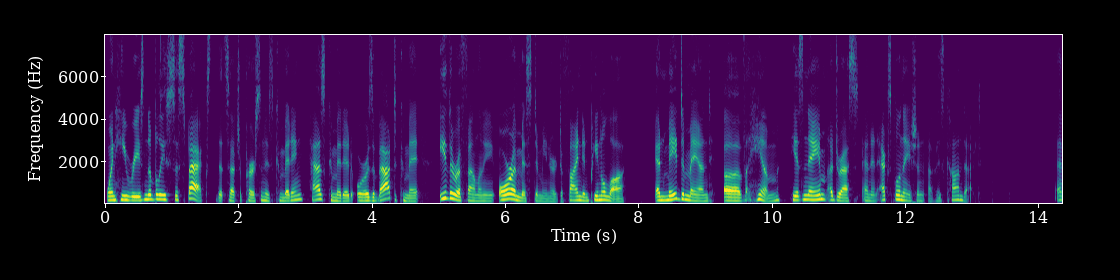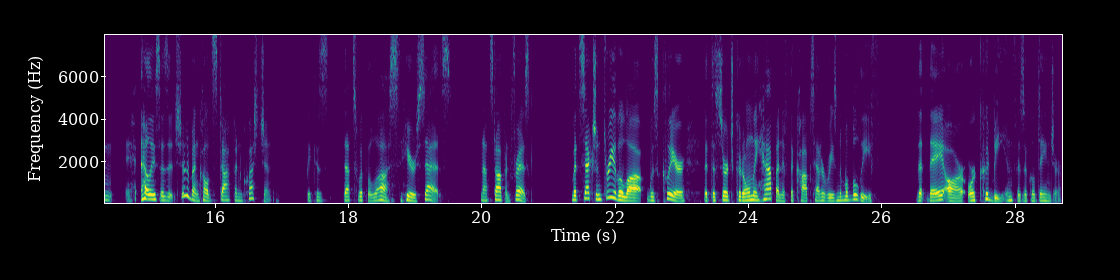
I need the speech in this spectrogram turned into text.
when he reasonably suspects that such a person is committing, has committed, or is about to commit either a felony or a misdemeanor defined in penal law and may demand of him his name, address, and an explanation of his conduct. And Elie says it should have been called stop and question, because that's what the law here says, not stop and frisk. But Section 3 of the law was clear that the search could only happen if the cops had a reasonable belief that they are or could be in physical danger.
